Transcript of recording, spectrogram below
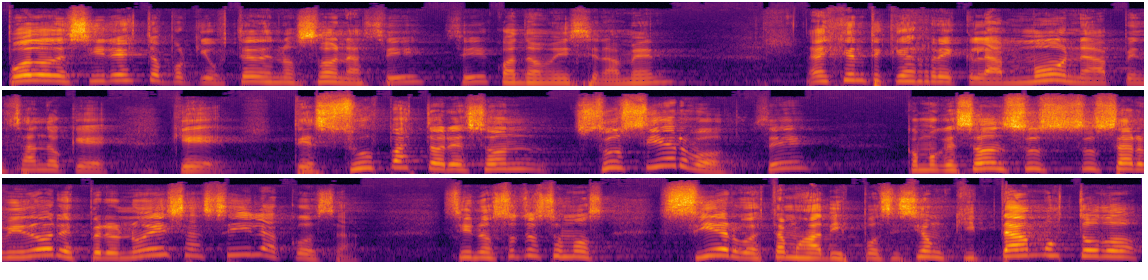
Puedo decir esto porque ustedes no son así, ¿sí? Cuando me dicen amén. Hay gente que es reclamona pensando que, que, sus pastores son sus siervos, ¿sí? como que son sus, servidores, pero no es así la cosa. Si nosotros somos siervos, estamos a disposición, quitamos todo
